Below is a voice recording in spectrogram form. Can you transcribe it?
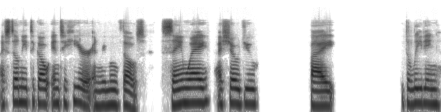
I still need to go into here and remove those. Same way I showed you by deleting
